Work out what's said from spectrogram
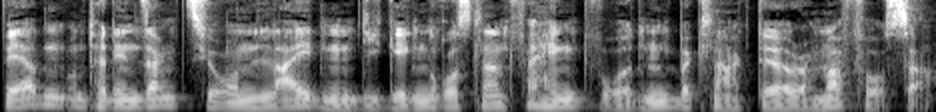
werden unter den Sanktionen leiden, die gegen Russland verhängt wurden, beklagte Ramaphosa.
